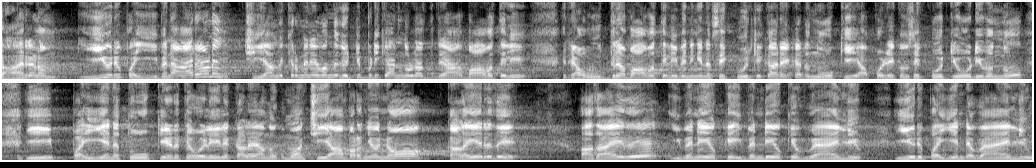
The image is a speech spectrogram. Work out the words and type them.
കാരണം ഈ ഒരു പൈ ഇവൻ ആരാണ്? ചിയാൻ വിക്രമിനെ വന്ന് കെട്ടിപ്പിടിക്കാൻ എന്നുള്ള ഭാവത്തിൽ രൗദ്രഭാവത്തിൽ ഇവനിങ്ങനെ സെക്യൂരിറ്റിക്കാരെക്കാരെ നോക്കി അപ്പോഴേക്കും സെക്യൂരിറ്റി ഓടി വന്നു. ഈ പയ്യനെ തൂക്കിയെടുത്ത് വെളിയിൽ കളയാൻ നോക്കുമ്പോൾ ചിയാൻ പറഞ്ഞു നോ കളയരുത്. അതായത് ഇവനെയൊക്കെ ഇവന്റെയൊക്കെ വാല്യൂ ഈ ഒരു പയ്യന്റെ വാല്യൂ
